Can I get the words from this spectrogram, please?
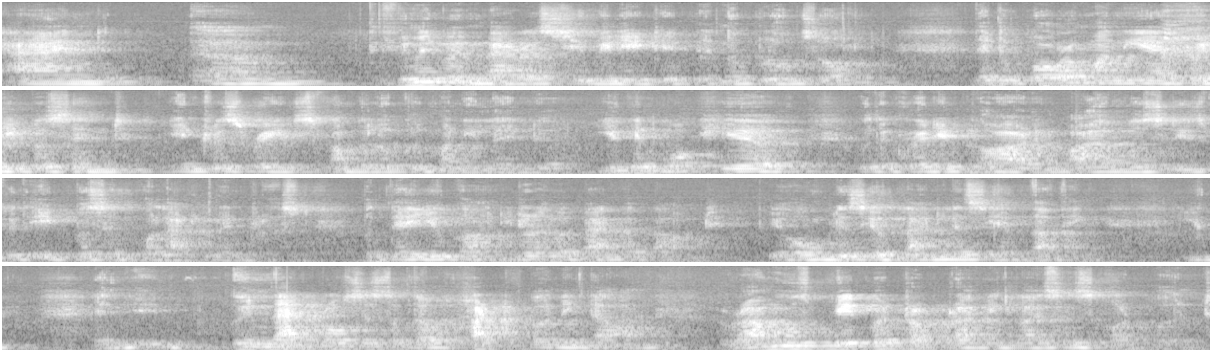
And um, the women were embarrassed, humiliated, with no clothes on that to borrow money at 20% interest rates from the local money lender. You can walk here with a credit card and buy a Mercedes with 8% collateral interest. But there you can't. You don't have a bank account. You're homeless, you're landless, you have nothing. You, and in, in that process of the hut burning down, Ramu's paper truck driving license got burnt.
